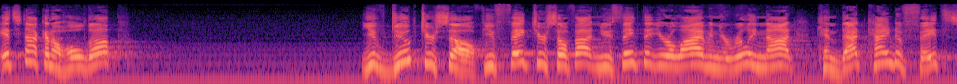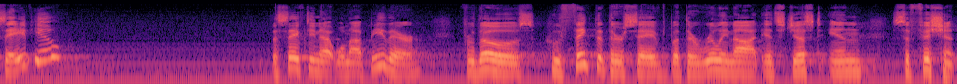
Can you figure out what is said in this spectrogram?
it's not going to hold up. You've duped yourself. You've faked yourself out, and you think that you're alive and you're really not. Can that kind of faith save you? The safety net will not be there for those who think that they're saved, but they're really not. It's just insufficient.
